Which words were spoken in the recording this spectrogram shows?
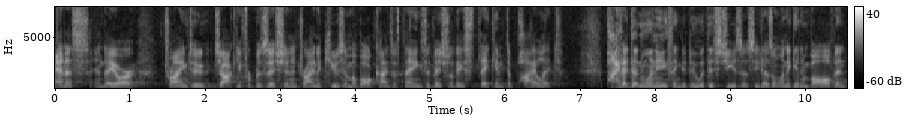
Annas, and they are trying to jockey for position and trying to accuse him of all kinds of things. Eventually, they stake him to Pilate. Pilate doesn't want anything to do with this Jesus. He doesn't want to get involved in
